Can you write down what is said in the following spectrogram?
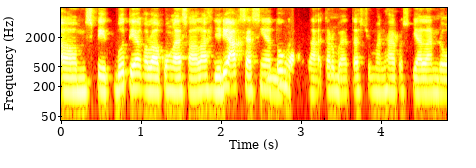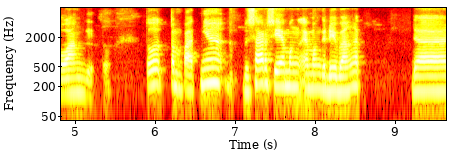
em, speedboat ya kalau aku nggak salah. Jadi aksesnya tuh nggak nggak terbatas, cuman harus jalan doang gitu. Tuh tempatnya besar sih emang emang gede banget dan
